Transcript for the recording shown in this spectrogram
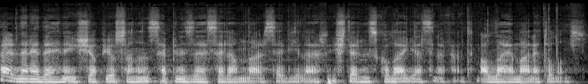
Her nerede ne iş yapıyorsanız hepinize selamlar, sevgiler. İşleriniz kolay gelsin efendim. Allah'a emanet olunuz.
